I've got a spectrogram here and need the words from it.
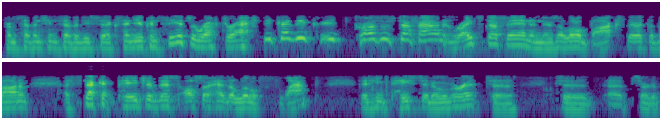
from 1776, and you can see it's a rough draft because he, he crosses stuff out and writes stuff in, and there's a little box there at the bottom. A second page of this also has a little flap that he pasted over it to to uh, sort of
